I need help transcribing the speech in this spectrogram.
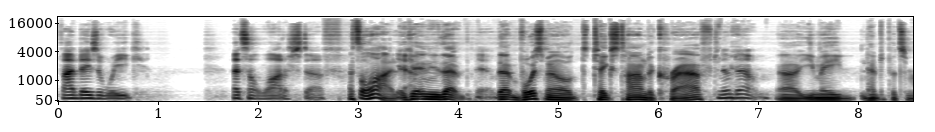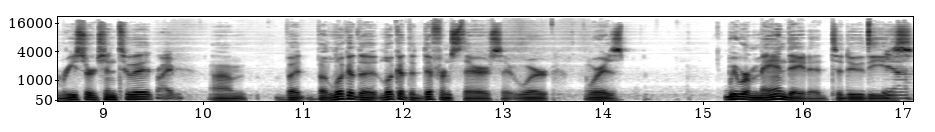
five days a week. That's a lot of stuff, That's a lot. Yeah. And that Yeah. that voicemail takes time to craft. no doubt. Uh, you may have to put some research into it. Right. but but look at the look at the difference there. So where whereas we were mandated to do these,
